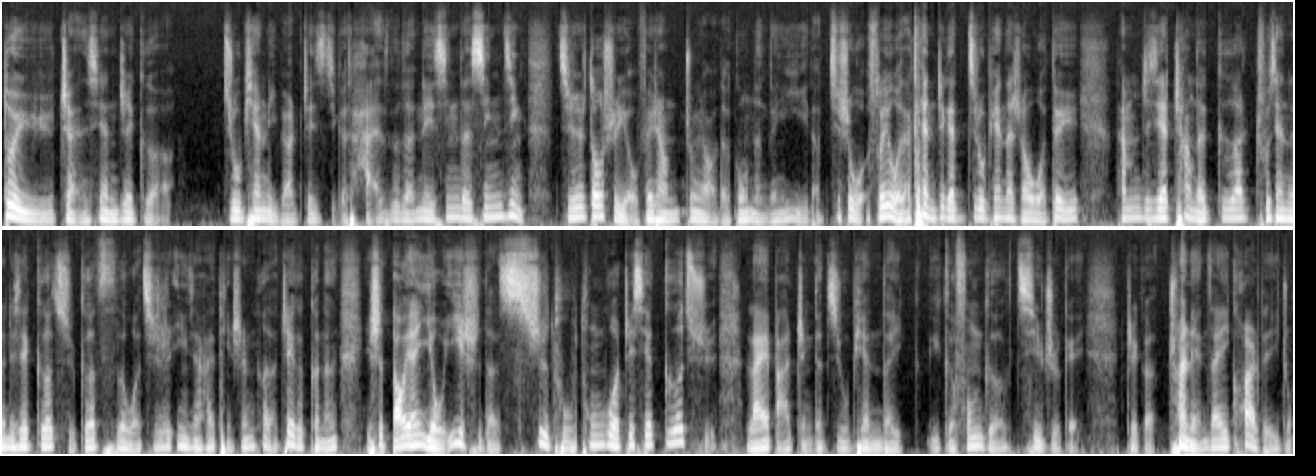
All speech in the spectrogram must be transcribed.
对于展现这个。纪录片里边这几个孩子的内心的心境，其实都是有非常重要的功能跟意义的。其实我，所以我在看这个纪录片的时候，我对于他们这些唱的歌出现的那些歌曲歌词，我其实印象还挺深刻的。这个可能也是导演有意识的试图通过这些歌曲来把整个纪录片的一个风格气质给这个串联在一块儿的一种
